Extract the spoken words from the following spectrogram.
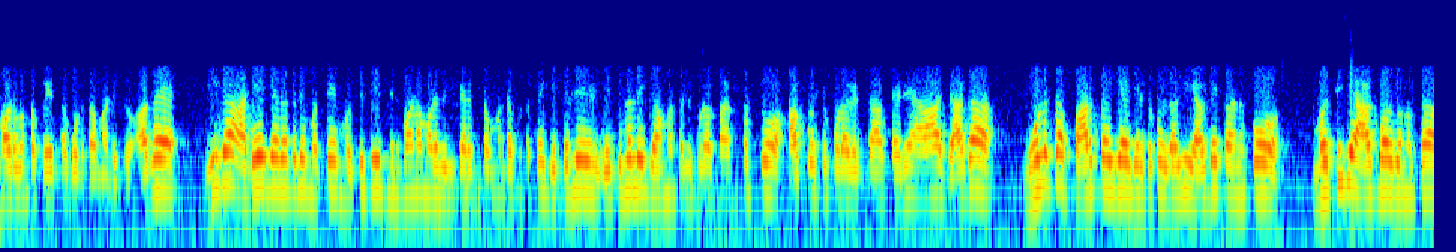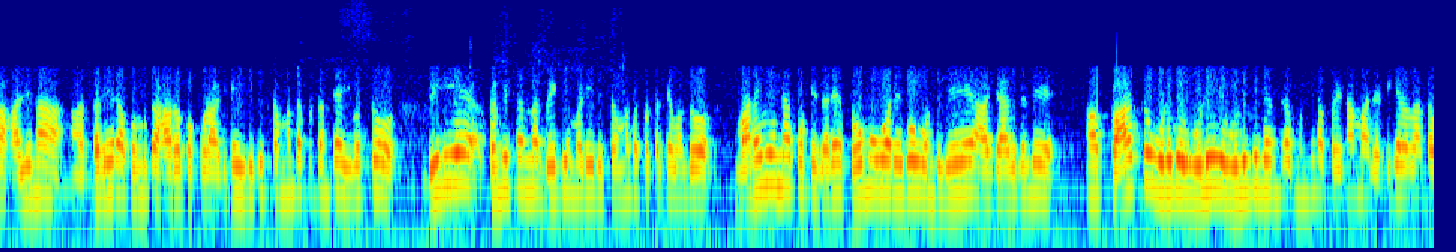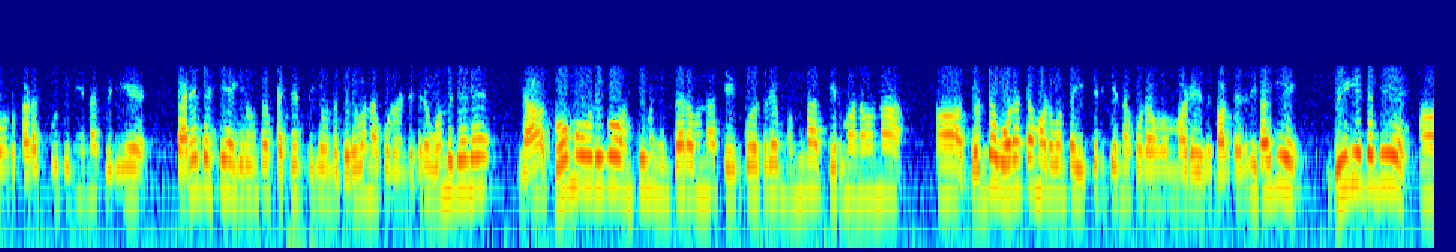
ಮಾಡುವಂತ ಪ್ರಯತ್ನ ಕೂಡ ಮಾಡಿದ್ರು. ಆದ್ರೆ ಈಗ ಅದೇ ಜಾಗದಲ್ಲಿ ಮತ್ತೆ ಮಸೀದಿ ನಿರ್ಮಾಣ ಮಾಡಿದ ವಿಚಾರಕ್ಕೆ ಸಂಬಂಧಪಟ್ಟಂತೆ ಗೆದ್ದಲಿ ಗೆದ್ದಲಲ್ಲಿ ಗ್ರಾಮಸ್ಥರಲ್ಲಿ ಕೂಡ ಸಾಕಷ್ಟು ಆಕ್ರೋಶ ಕೂಡ ವ್ಯಕ್ತ ಆಗ್ತಾ ಇದೆ. ಆ ಜಾಗ ಮೂಲತಃ ಪಾರ್ಕ್ ಆಗಿ ಆಗಿರ್ಬೇಕು. ಹೀಗಾಗಿ ಯಾವುದೇ ಕಾರಣಕ್ಕೂ ಮಸೀದಿ ಆಗ್ಬಾರ್ದು ಅನ್ನೋಂತ ಅಲ್ಲಿನ ಸ್ಥಳೀಯರ ಪ್ರಮುಖ ಆರೋಪ ಕೂಡ ಆಗಿದೆ. ಇದಕ್ಕೆ ಸಂಬಂಧಪಟ್ಟಂತೆ ಇವತ್ತು ಬಿಡಿಎ ಕಮಿಷನ್ನ ಭೇಟಿ ಮಾಡಿ ಇದಕ್ಕೆ ಸಂಬಂಧಪಟ್ಟಂತೆ ಒಂದು ಮನವಿಯನ್ನ ಕೊಟ್ಟಿದ್ದಾರೆ. ಸೋಮವಾರಿಗೂ ಒಂದು ವೇಳೆ ಆ ಜಾಗದಲ್ಲಿ ಪಾರ್ಕ್ ಉಳಿದು, ಉಳಿ, ಉಳಿದಿಲ್ಲ ಅಂದ್ರೆ ಮುಂದಿನ ಪರಿಣಾಮ ನೆಟ್ಟಿಗೆರಲ್ಲ ಅಂತ ಒಂದು ಖಡಕ್ ಸೂಚನೆಯನ್ನ ಬಿಡಿಎ ಕಾರ್ಯದರ್ಶಿಯಾಗಿರುವಂತಹ ಸೆಕ್ರೆಟರಿಗೆ ಒಂದು ಗಡುವನ್ನ ಕೂಡ ನೀಡಿದ್ದಾರೆ. ಒಂದು ವೇಳೆ ನಾ ಸೋಮವಾರಿಗೂ ಅಂತಿಮ ನಿರ್ಧಾರವನ್ನ ತೆಗೆದುಕೊಳ್ಳಿದ್ರೆ ಮುಂದಿನ ತೀರ್ಮಾನವನ್ನ ದೊಡ್ಡ ಹೋರಾಟ ಮಾಡುವಂತ ಎಚ್ಚರಿಕೆಯನ್ನ ಕೂಡ ಮಾಡಿ, ಮಾಡ್ತಾ ಇದ್ದಾರೆ. ಹೀಗಾಗಿ ಬಿಡಿಎದಲ್ಲಿ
